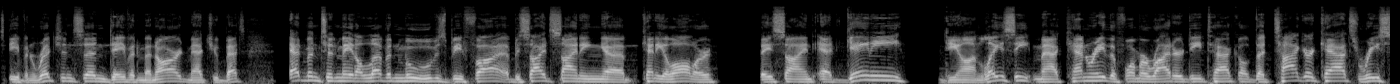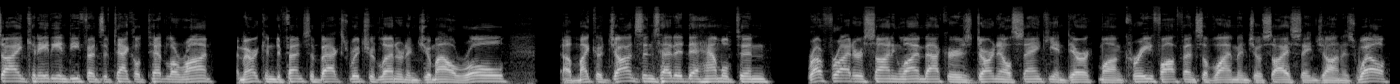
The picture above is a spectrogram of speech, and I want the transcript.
Stephen Richardson, David Menard, Matthew Betts. Edmonton made 11 moves besides signing uh, Kenny Lawler. They signed Ed Gainey, Dion Lacey, Mac Henry, the former Rider D tackle. The Tiger Cats re signed Canadian defensive tackle Ted Laurent, American defensive backs Richard Leonard and Jumal Rolle. Uh, Michael Johnson's headed to Hamilton. Rough Riders signing linebackers Darnell Sankey and Derek Moncrief, offensive lineman Josiah St. John as well.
